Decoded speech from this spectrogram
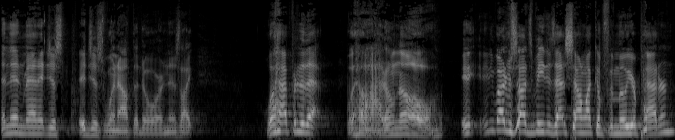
And then, man, it just it just went out the door. And it's like, what happened to that? Well, I don't know. Anybody besides me, does that sound like a familiar pattern?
